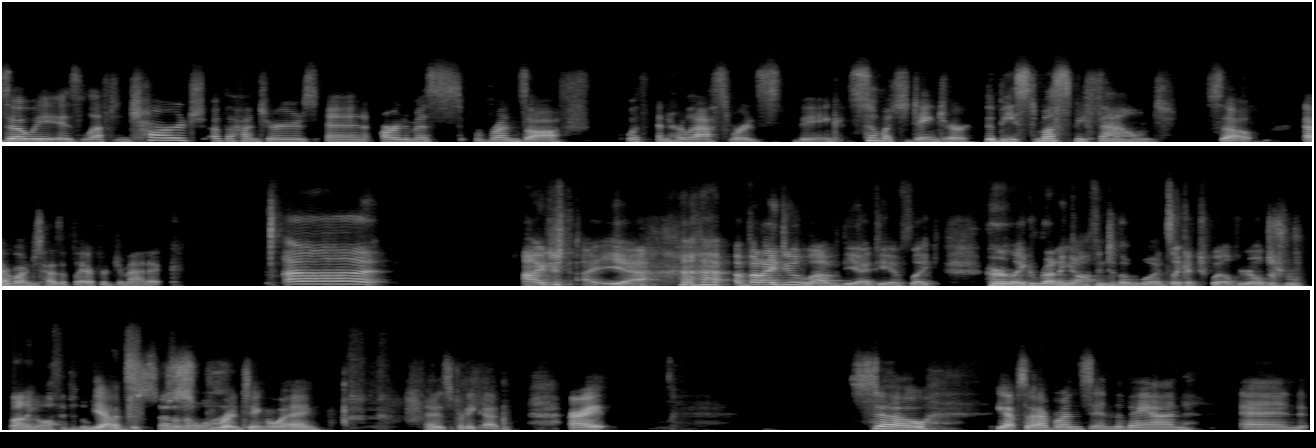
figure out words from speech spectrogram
Zoe is left in charge of the hunters, and Artemis runs off with, and her last words being, "So much danger. The beast must be found." So everyone just has a flair for dramatic. Uh, I just, I, yeah, but I do love the idea of like her like running off into the woods, like a twelve year old just running off into the Yeah, woods. just I don't know why. sprinting away. It is pretty good. All right. So, yep. So everyone's in the van, and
